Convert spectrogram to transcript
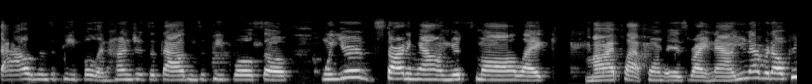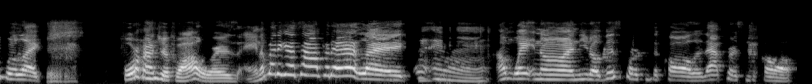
thousands of people and hundreds of thousands of people. So when you're starting out and you're small, like my platform is right now, you never know. People are like, 400 followers. Ain't nobody got time for that. Like. I'm waiting on, you know, this person to call or that person to call.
